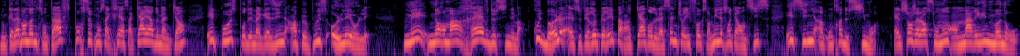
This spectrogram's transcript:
Donc elle abandonne son taf pour se consacrer à sa carrière de mannequin et pose pour des magazines un peu plus olé olé. Mais Norma rêve de cinéma. Coup de bol, elle se fait repérer par un cadre de la Century Fox en 1946 et signe un contrat de 6 mois. Elle change alors son nom en Marilyn Monroe.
